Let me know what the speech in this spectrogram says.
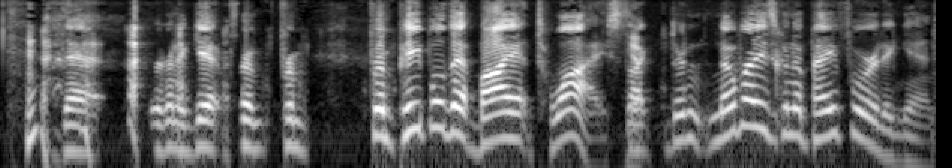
that we're going to get from from from people that buy it twice. Yep. Like nobody's going to pay for it again,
